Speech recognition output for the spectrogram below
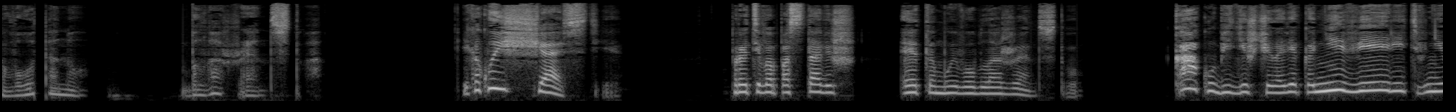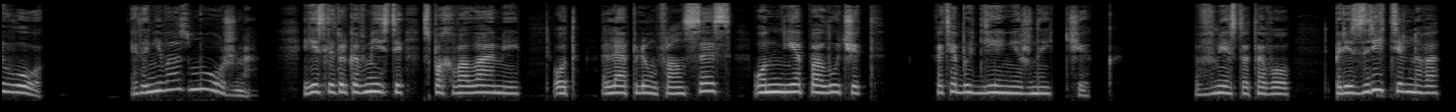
Вот оно, блаженство. И какое счастье противопоставишь этому его блаженству. Как убедишь человека не верить в него? Это невозможно, если только вместе с похвалами от «La Plume Française» он не получит хотя бы денежный чек. Вместо того презрительного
